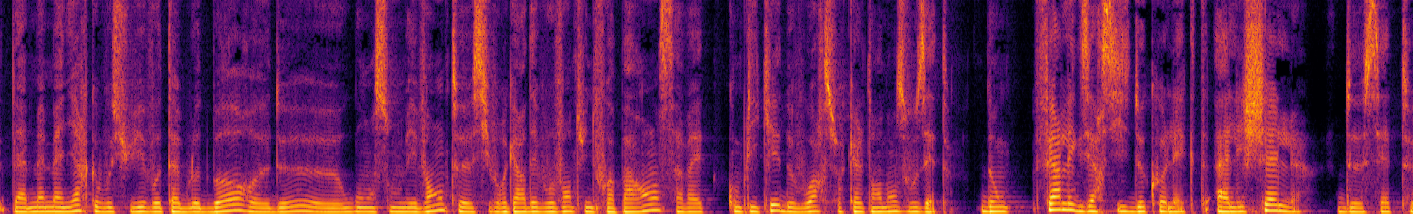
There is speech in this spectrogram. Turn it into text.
De la même manière que vous suivez vos tableaux de bord euh, de euh, où en sont mes ventes, euh, si vous regardez vos ventes une fois par an, ça va être compliqué de voir sur quelle tendance vous êtes. Donc, faire l'exercice de collecte à l'échelle de cette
